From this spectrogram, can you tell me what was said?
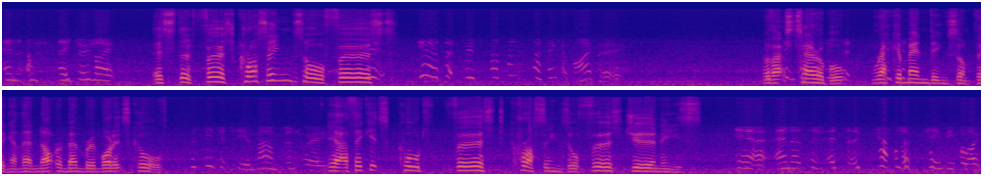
and uh, they do like. It's the first crossings or first. Yeah, is it First Crossings? I think it might be. Well, that's terrible. Recommending something and then not remembering what it's called. We sent your mum, didn't we? Yeah, I think it's called First Crossings or First Journeys. Yeah, and it's a, it's a couple of Kiwi blokes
